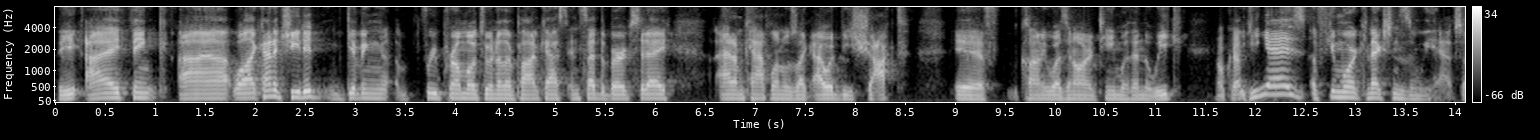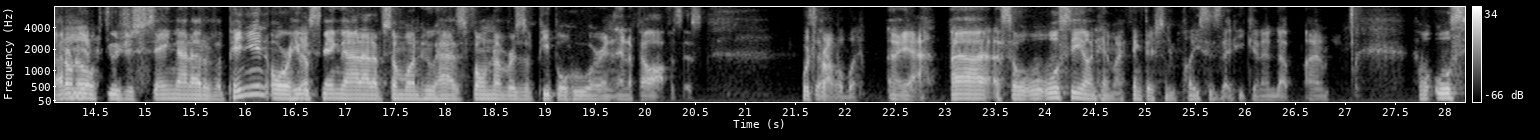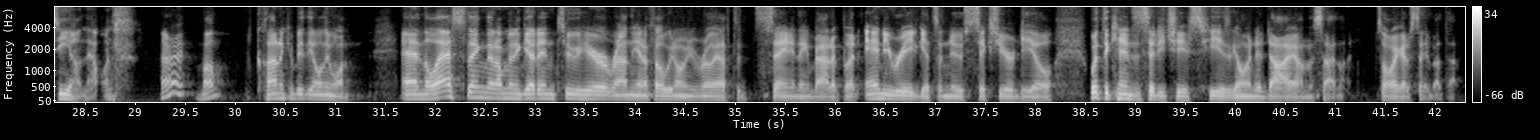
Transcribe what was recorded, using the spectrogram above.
The I think uh well I kind of cheated giving a free promo to another podcast inside the birds today. Adam Kaplan was like I would be shocked if Clowney wasn't on a team within the week. Okay. He has a few more connections than we have. So I don't know if he was just saying that out of opinion or he Yep. was saying that out of someone who has phone numbers of people who are in NFL offices. Which So- probably. Uh, yeah. Uh, so we'll, we'll see on him. I think there's some places that he can end up. Um, we'll, we'll see on that one. All right. Well, Clowney could be the only one. And the last thing that I'm going to get into here around the NFL, we don't even really have to say anything about it, but Andy Reid gets a new six year deal with the Kansas City Chiefs. He is going to die on the sideline. That's all I got to say about that.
